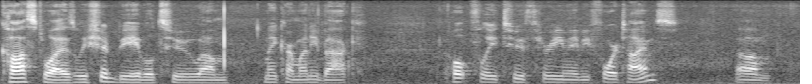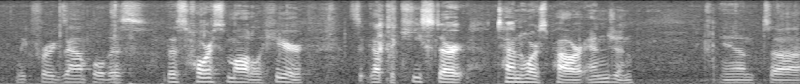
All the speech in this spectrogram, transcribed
cost wise we should be able to um, make our money back hopefully two, three, maybe four times. Um, like for example, this this horse model here, it's got the Keystart 10 horsepower engine, and uh,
